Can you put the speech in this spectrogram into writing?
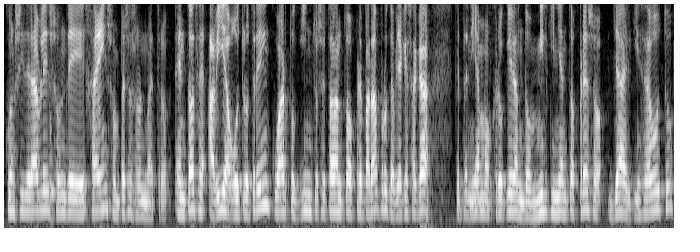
considerable son de Jaén, son presos, son nuestros. Entonces había otro tren, cuarto, quinto, se estaban todos preparados porque había que sacar, que teníamos creo que eran 2.500 presos ya el 15 de agosto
